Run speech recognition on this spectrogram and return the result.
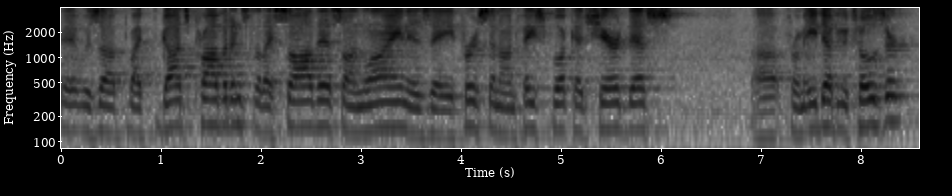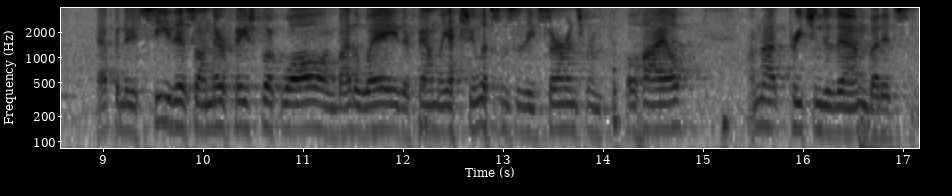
It was uh, by God's providence that I saw this online as a person on Facebook had shared this uh, from A.W. Tozer. Happened to see this on their Facebook wall, and by the way, their family actually listens to these sermons from Ohio. I'm not preaching to them, but it's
